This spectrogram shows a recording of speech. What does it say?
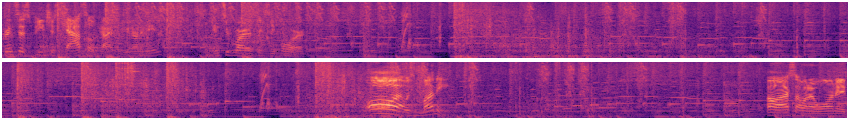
Princess Peach's castle, kind of. You know what I mean? In Super Mario 64. Oh, that was money. Oh, that's not what I wanted.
